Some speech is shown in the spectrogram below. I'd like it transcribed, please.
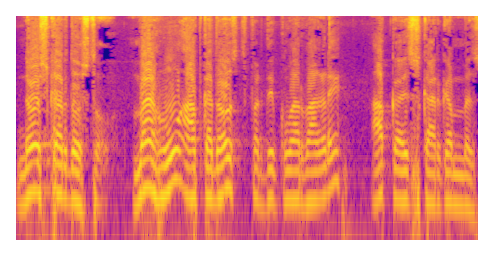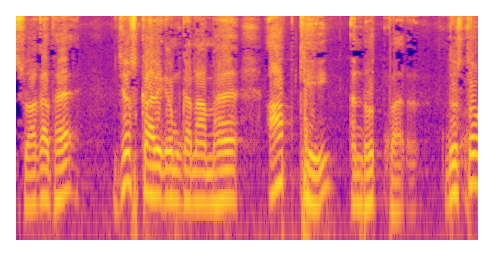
नमस्कार दोस्तों, मैं हूँ आपका दोस्त प्रदीप कुमार बांगड़े। आपका इस कार्यक्रम में स्वागत है, जिस कार्यक्रम का नाम है आपके अनुरोध पर। दोस्तों,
